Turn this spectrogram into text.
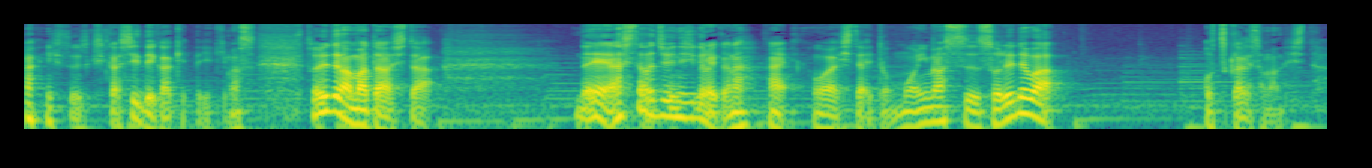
はい、しかし出かけていきます。それではまた明日。で、明日は12時ぐらいかな。はい、お会いしたいと思います。それでは、お疲れ様でした。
